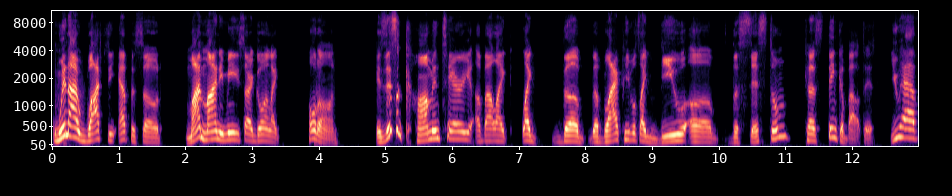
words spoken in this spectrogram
when I watched the episode, my mind immediately started going like, hold on, is this a commentary about like like the the black people's like view of the system? Because think about this: you have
